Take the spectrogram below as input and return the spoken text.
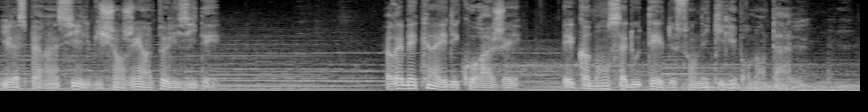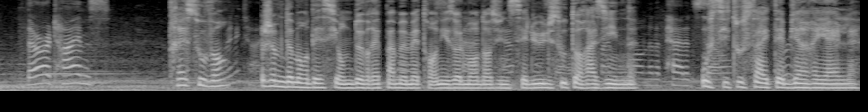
Il espère ainsi lui changer un peu les idées. Rebecca est découragée et commence à douter de son équilibre mental. Très souvent, je me demandais si on ne devrait pas me mettre en isolement dans une cellule sous thorazine, ou si tout ça était bien réel.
